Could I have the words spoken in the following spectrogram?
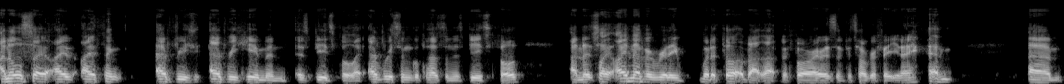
and also I I think every every human is beautiful. Like every single person is beautiful, and it's like I never really would have thought about that before I was a photographer. You know, um, um,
